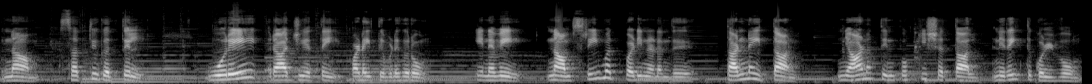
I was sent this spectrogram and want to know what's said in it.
நாம் சத்யுகத்தில் ஒரே ராஜ்யத்தை படைத்து விடுகிறோம். எனவே நாம் ஸ்ரீமத் படி நடந்து தன்னைத்தான் ஞானத்தின் பொக்கிஷத்தால் நிறைத்து கொள்வோம்.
